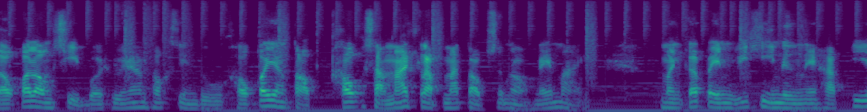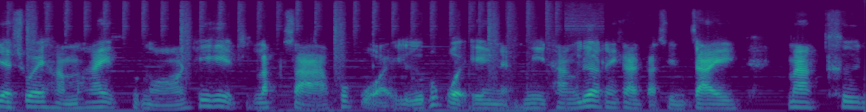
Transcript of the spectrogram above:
เราก็ลองฉีดโบทูนัมท็อกซินดู เขาก็ยังตอบเขาสามารถกลับมาตอบสนองได้ใหม่ มันก็เป็นวิธีหนึ่งนะครับ ที่จะช่วยทำให้คุณหมอที่รักษาผู้ป่วย หรือผู้ป่วยเองเนี่ยมีทางเลือกในการตัดสินใจมากขึ้น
